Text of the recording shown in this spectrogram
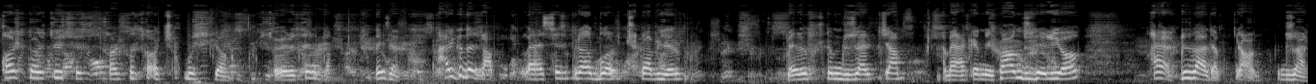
Kaç ses sayfası açıkmış ya. Söylesene de. Neyse. Arkadaşlar ben ses biraz bulanık çıkabilir. Benim fikrimi düzelteceğim. Merak etmeyin şu an düzeliyor. Evet düzeldim. Yani güzel.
